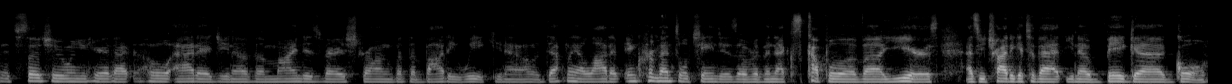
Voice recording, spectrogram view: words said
it's so true when you hear that whole adage, you know, the mind is very strong, but the body weak, you know, definitely a lot of incremental changes over the next couple of uh, years as we try to get to that, you know, big uh, goal.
